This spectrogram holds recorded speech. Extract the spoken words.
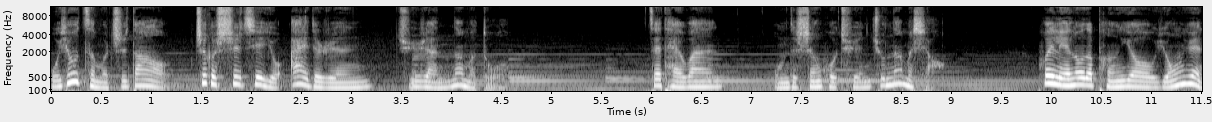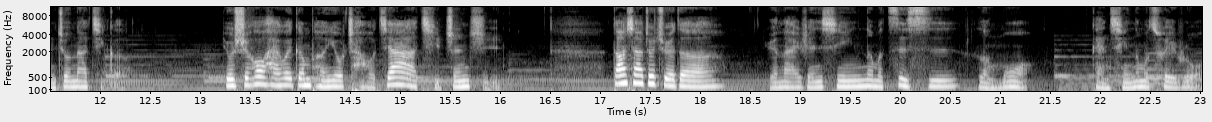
我又怎么知道这个世界有爱的人居然那么多？在台湾，我们的生活圈就那么小，会联络的朋友永远就那几个，有时候还会跟朋友吵架起争执，当下就觉得。原来人心那么自私冷漠，感情那么脆弱，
